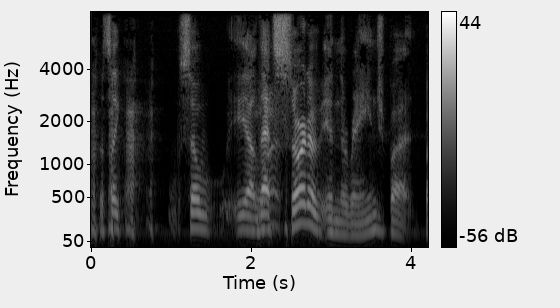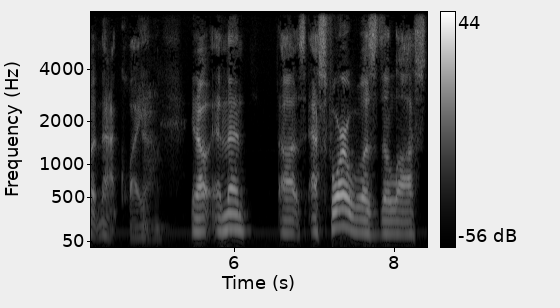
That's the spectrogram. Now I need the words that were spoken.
So it's like, so, you know, that's sort of in the range, but, but not quite yeah. you know, and then uh, S4 was the Lost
